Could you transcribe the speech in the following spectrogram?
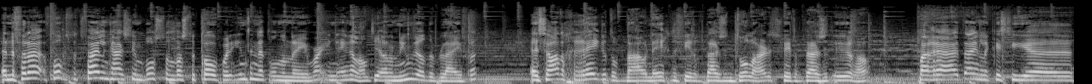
En de, volgens het Veilinghuis in Boston was de koper een internetondernemer in Engeland die anoniem wilde blijven. En ze hadden gerekend op nou 49.000 dollar, dus 40.000 euro. Maar eh, uiteindelijk is hij... eh,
